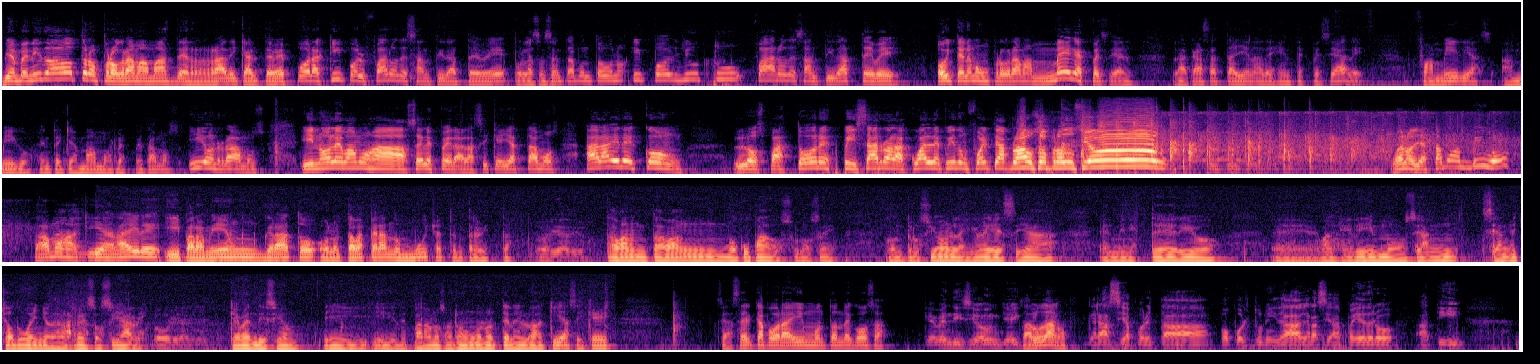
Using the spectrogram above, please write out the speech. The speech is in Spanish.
Bienvenido a otro programa más de Radical TV, por aquí por Faro de Santidad TV, por la 60.1 y por YouTube Faro de Santidad TV. Hoy tenemos un programa mega especial. La casa está llena de gente especial, familias, amigos, gente que amamos, respetamos y honramos. Y no le vamos a hacer esperar, así que ya estamos al aire con los pastores Pizarro, a la cual le pido un fuerte aplauso, producción. Bueno, ya estamos en vivo, estamos aquí al aire y para mí es un grato, o no estaba esperando mucho esta entrevista. Gloria a Dios. Estaban, estaban ocupados, lo sé. Construcción, la iglesia, el ministerio, eh, evangelismo, se han, se han hecho dueños de las redes sociales. Gloria a Dios. Qué bendición. Y, y para nosotros es un honor tenerlos aquí, así que se acerca por ahí un montón de cosas. Qué bendición, Jacob. Salúdanos. Gracias por esta oportunidad. Gracias a Pedro, a ti,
